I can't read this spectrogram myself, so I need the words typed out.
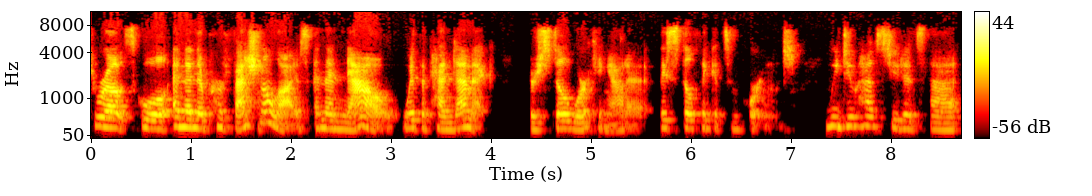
throughout school and then their professional lives. And then now with the pandemic they're still working at it. They still think it's important. We do have students that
